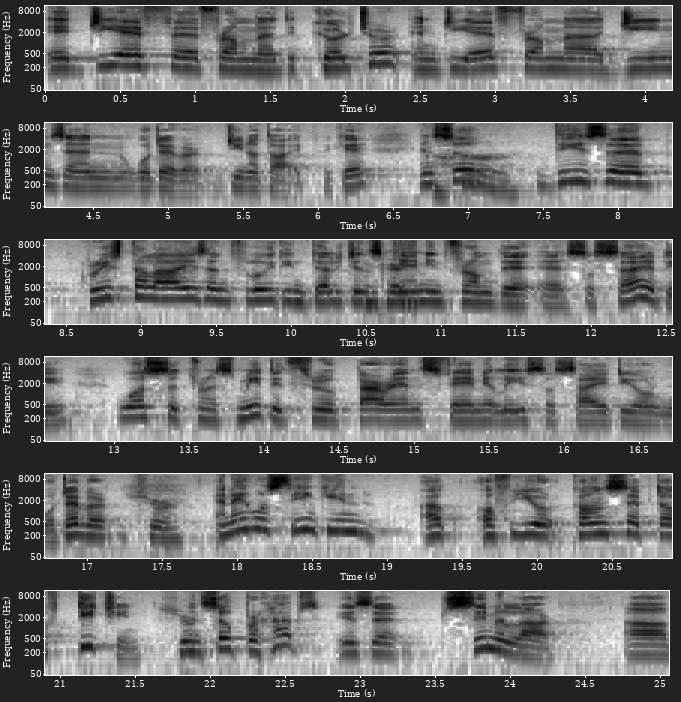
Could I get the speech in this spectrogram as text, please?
GF uh, from uh, the culture and GF from uh, genes and whatever, genotype, okay? And so Uh-huh. this uh, crystallized and fluid intelligence Okay. came in from the uh, society was uh, transmitted through parents, family, society, or whatever. Sure. And I was thinking of, of your concept of teaching. Sure. And so perhaps is uh, similar. Uh,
